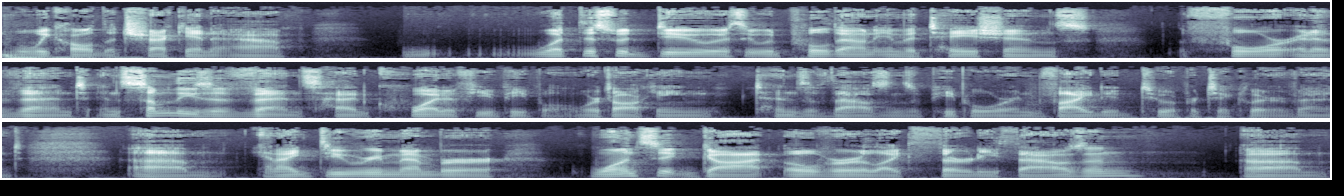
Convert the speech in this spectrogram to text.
what we call the check-in app. What this would do is it would pull down invitations for an event, and some of these events had quite a few people. We're talking tens of thousands of people were invited to a particular event, um, and I do remember once it got over like thirty thousand um,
